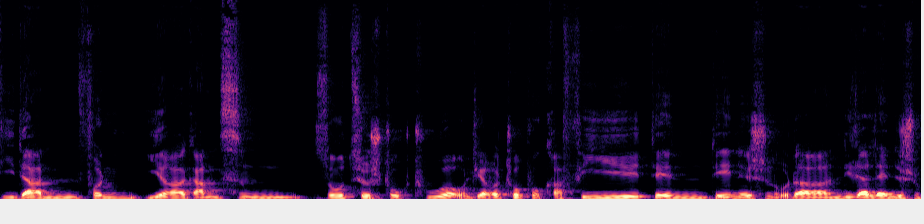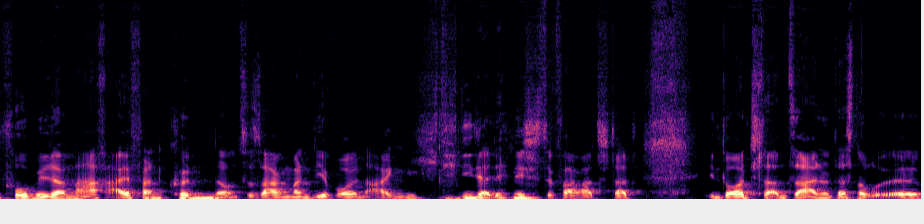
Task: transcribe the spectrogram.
die dann von ihrer ganzen Soziostruktur und ihrer Topografie den dänischen oder niederländischen Vorbildern nacheifern können ne, und zu sagen, man, wir wollen eigentlich die niederländischste Fahrradstadt in Deutschland sein und das noch äh,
